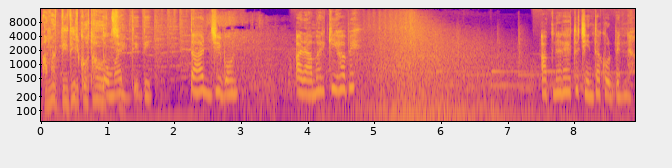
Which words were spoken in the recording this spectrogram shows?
আমার দিদির কথা হচ্ছে। তোমার দিদি তার জীবন আর আমার কি হবে? আপনারা এত চিন্তা করবেন না।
